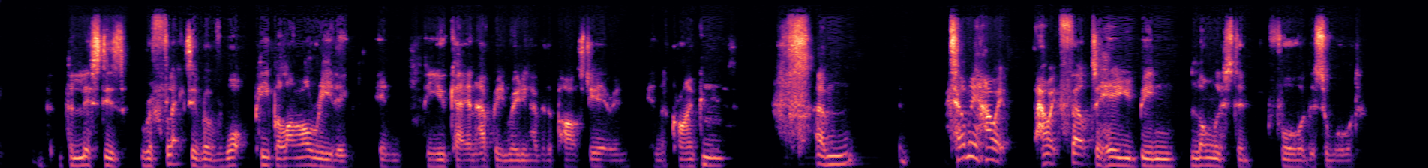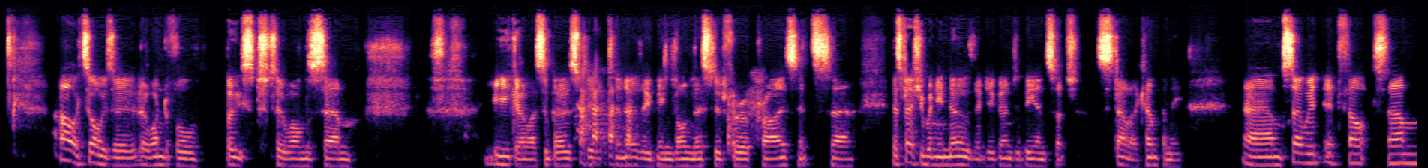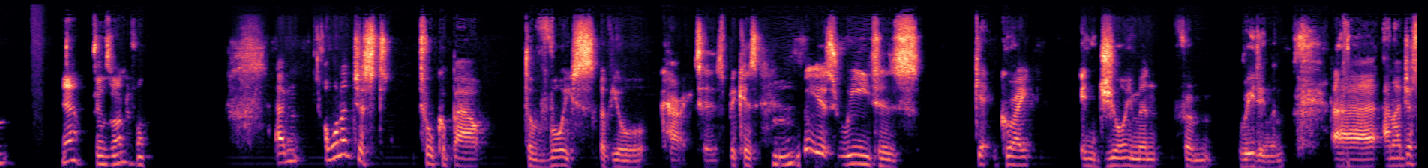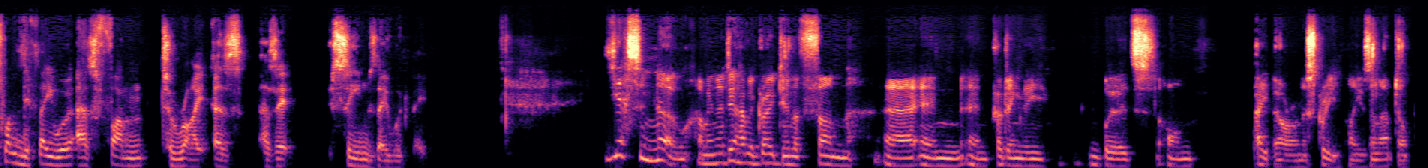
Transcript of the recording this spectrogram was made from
the list is reflective of what people are reading in the UK and have been reading over the past year in, in the crime hmm. community. Mm. Um, tell me how it how it felt to hear you'd been longlisted for this award. Oh, it's always a, a wonderful boost to one's um, ego, I suppose, to, to know they've been longlisted for a prize. It's uh, especially when you know that you're going to be in such stellar company. Um, so it, it felt, um, yeah, feels wonderful. Um, I want to just talk about the voice of your characters because mm-hmm. we as readers get great enjoyment from reading them, uh, and I just wondered if they were as fun to write as as it seems they would be. Yes and no. I mean, I do have a great deal of fun uh, in in putting the words on paper or on a screen. I use a laptop,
